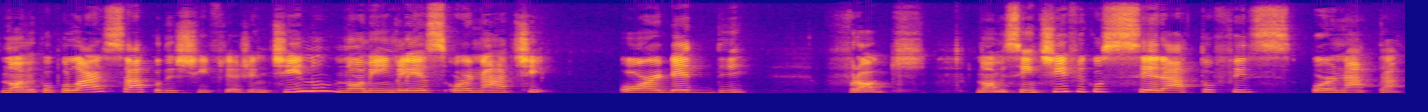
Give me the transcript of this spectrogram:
Nome popular: sapo de chifre argentino. Nome em inglês: Ornate Orded Frog. Nome científico: Ceratophis ornata.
